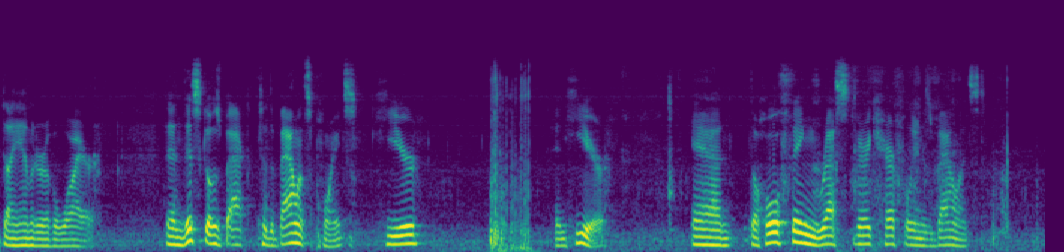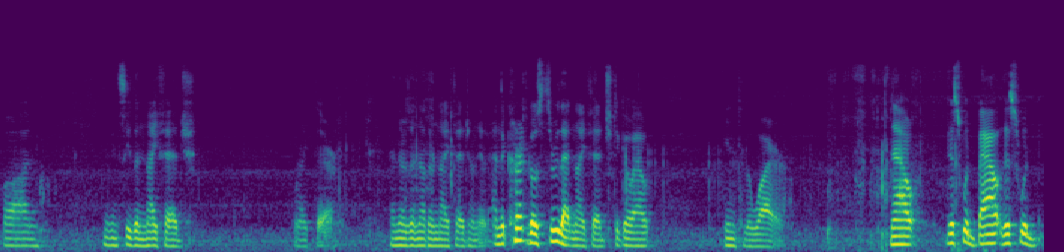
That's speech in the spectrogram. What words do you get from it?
diameter of a wire. Then this goes back to the balance points here and here. And the whole thing rests very carefully and is balanced on, you can see the knife edge right there. And there's another knife edge on the other. And the current goes through that knife edge to go out into the wire. Now, this would, this would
